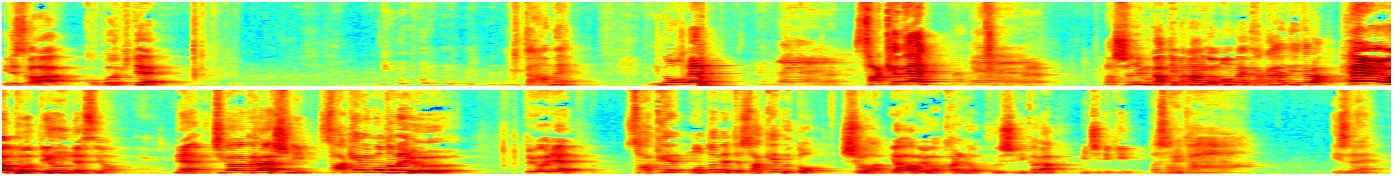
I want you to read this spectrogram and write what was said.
いいですか？ここへ来てダメ。乗れ。叫べ、主に向かって今何か問題抱えていたら「ヘルプ!」って言うんですよ、ね、内側から主に叫び求める。というわけで叫求めて叫ぶと主はヤハベは彼らを苦しみから導き出された。いいですね。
